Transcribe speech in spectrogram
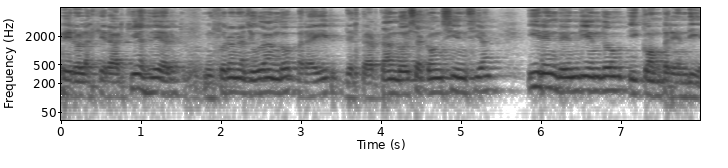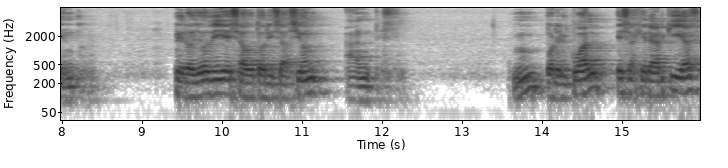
pero las jerarquías de ERC me fueron ayudando para ir despertando esa conciencia, ir entendiendo y comprendiendo. Pero yo di esa autorización antes, por el cual esas jerarquías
